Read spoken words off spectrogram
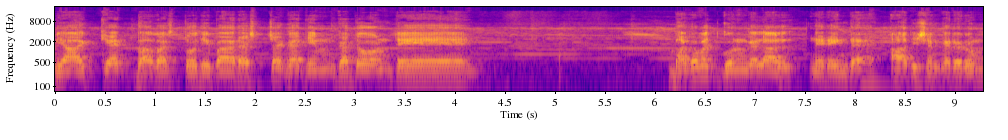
வியாக்கியத்பவஸ்துதி பரஷ்ச கதிம் கதோன்தே. பகவத்குணங்களால் நிறைந்த ஆதிசங்கரரும்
